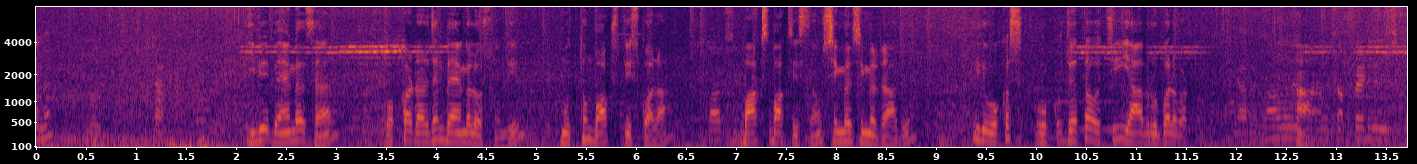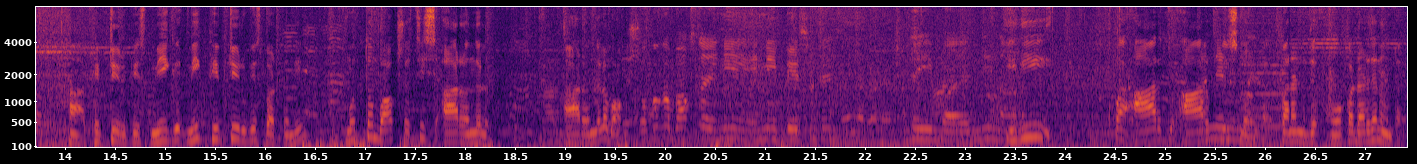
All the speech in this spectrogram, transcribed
ఓకేనా? ఇవి బ్యాంగిల్ సార్. ఒక్క డజన్ బ్యాంగిల్ వస్తుంది. మొత్తం బాక్స్ తీసుకోవాలా? బాక్స్ బాక్స్ ఇస్తాం. సింగిల్ సింగిల్ రాదు. ఇది ఒక ఒక జొత్త వచ్చి యాభై రూపాయలు పడుతుంది. ఫిఫ్టీ రూపీస్ మీకు మీకు ఫిఫ్టీ రూపీస్ పడుతుంది. మొత్తం బాక్స్ వచ్చి ఆరు వందలు. ఆరు వందల బాక్స్ ఒక్కొక్క బాక్స్లో ఎన్ని ఎన్ని పేర్స్ ఉంటాయి? ఇది ఆరు ఆరు పీస్లో ఉంటాయి. పన్నెండు ఒక డజన్ ఉంటాయి.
